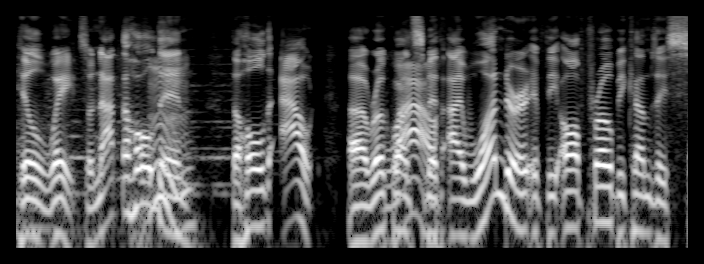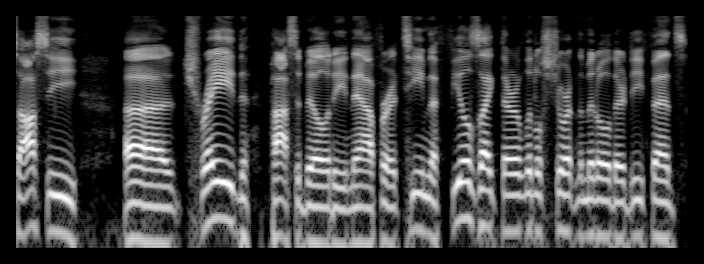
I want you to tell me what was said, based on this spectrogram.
he'll wait. So, not the hold in, the hold out. Uh, Roquan Wow. Smith. I wonder if the All Pro becomes a saucy uh, trade possibility now for a team that feels like they're a little short in the middle of their defense.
